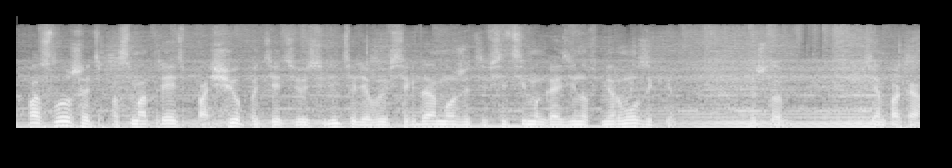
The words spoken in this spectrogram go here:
Послушать, посмотреть, пощупать эти усилители вы всегда можете в сети магазинов «Мир музыки». Ну что, всем пока.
